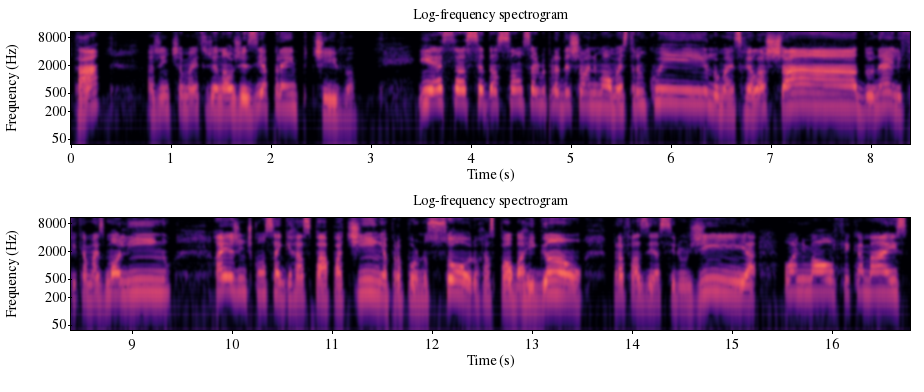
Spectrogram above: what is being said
tá? A gente chama isso de analgesia pré-emptiva. E essa sedação serve para deixar o animal mais tranquilo, mais relaxado, né? Ele fica mais molinho. Aí a gente consegue raspar a patinha para pôr no soro, raspar o barrigão para fazer a cirurgia. O animal fica mais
